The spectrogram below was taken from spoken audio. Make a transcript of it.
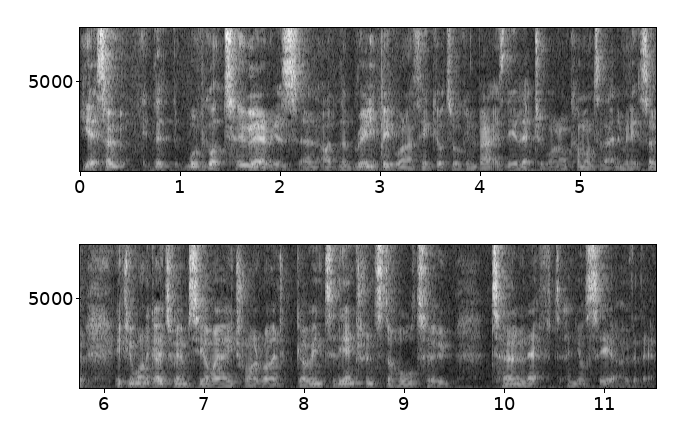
Yeah, so the, well, we've got two areas, and the really big one I think you're talking about is the electric one. I'll come on to that in a minute. So, if you want to go to MCIA Try Ride, go into the entrance to Hall 2, turn left, and you'll see it over there.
